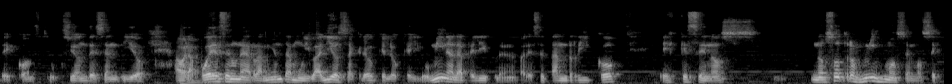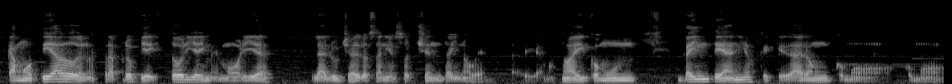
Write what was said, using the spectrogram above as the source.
de, construcción de sentido. Ahora, puede ser una herramienta muy valiosa, creo que lo que ilumina la película, me parece tan rico, es que se nos nosotros mismos hemos escamoteado de nuestra propia historia y memoria la lucha de los años 80 y 90, digamos. ¿no? Hay como un 20 años que quedaron como, como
